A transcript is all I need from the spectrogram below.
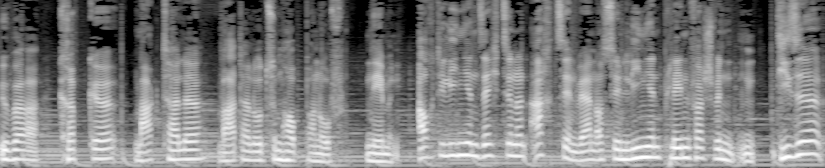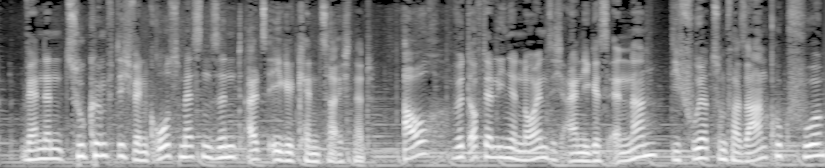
über Kröpke, Markthalle, Waterloo zum Hauptbahnhof nehmen. Auch die Linien 16 und 18 werden aus den Linienplänen verschwinden. Diese werden dann zukünftig, wenn Großmessen sind, als E gekennzeichnet. Auch wird auf der Linie 9 sich einiges ändern. Die früher zum Fasankrug fuhr,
